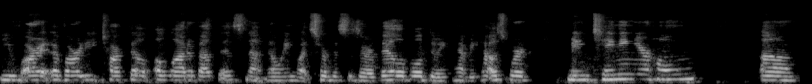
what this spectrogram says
you've already, I've already talked a, a lot about this, not knowing what services are available, doing heavy housework, maintaining your home, um,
